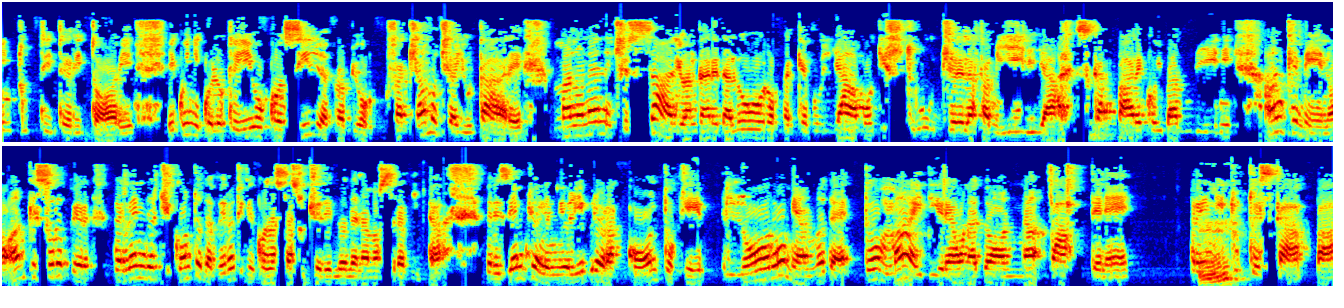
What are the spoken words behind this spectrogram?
in tutti i territori e quindi quello che io consiglio è proprio facciamoci aiutare, ma non è necessario andare da loro perché vogliamo distruggere la famiglia, scappare coi bambini, anche meno, anche solo per, per renderci conto davvero di che cosa sta succedendo nella nostra vita. Per esempio nel mio libro racconto che loro mi hanno detto mai dire a una donna vattene, prendi mm. tutto e scappa.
